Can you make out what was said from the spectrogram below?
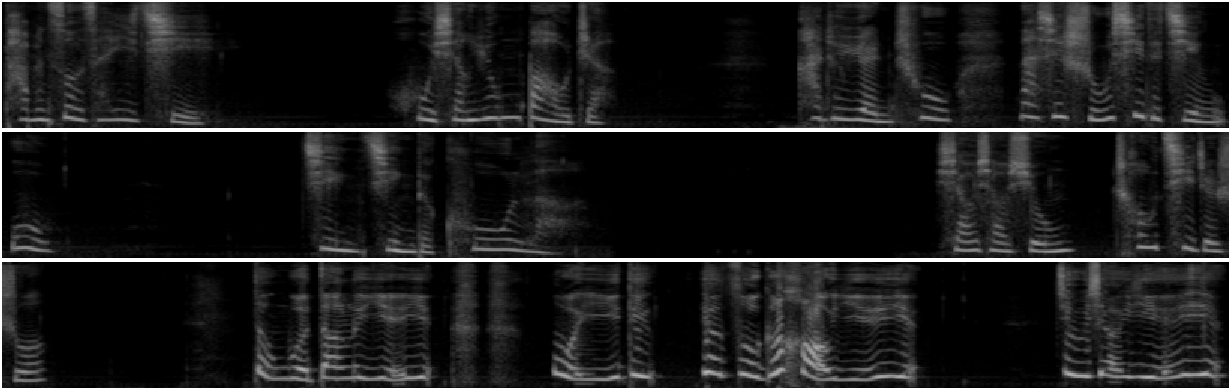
他们坐在一起，互相拥抱着，看着远处那些熟悉的景物，静静的哭了。小小熊抽泣着说：“等我当了爷爷，我一定要做个好爷爷，就像爷爷。”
